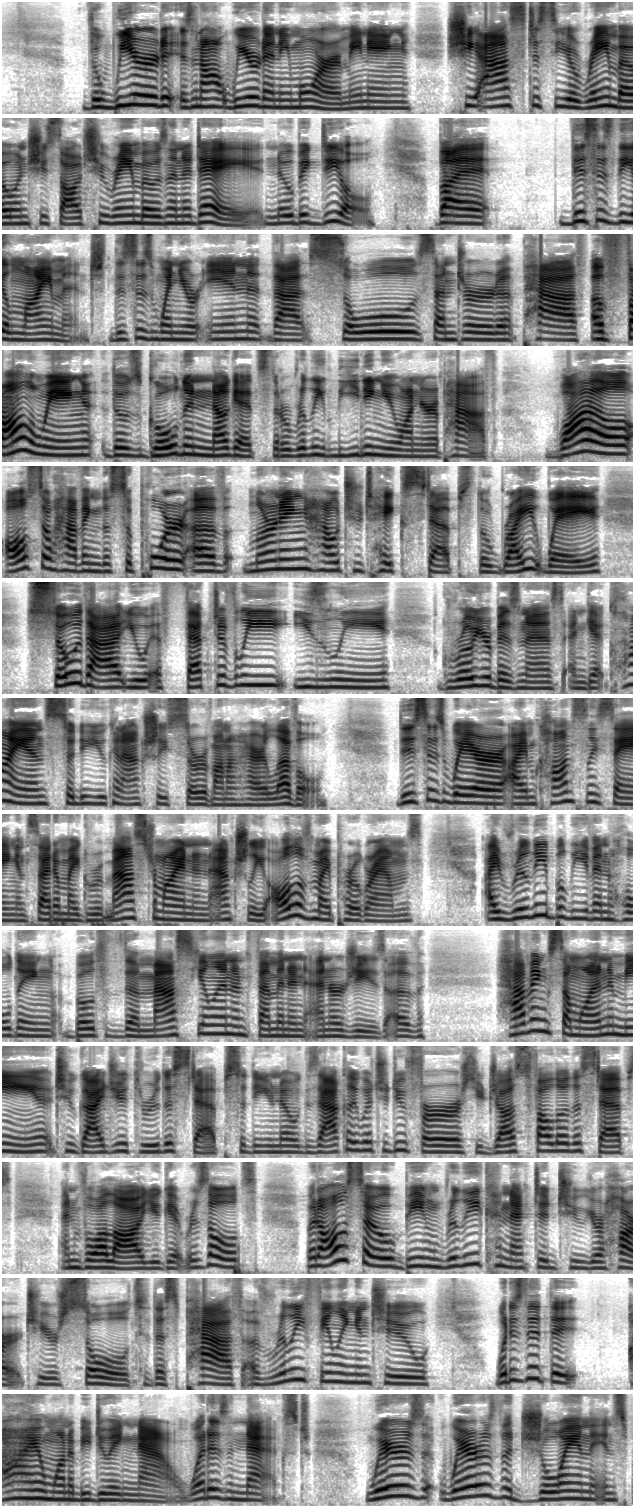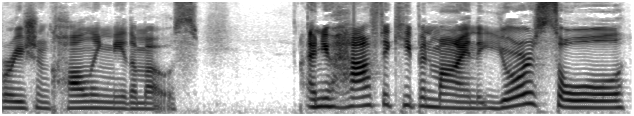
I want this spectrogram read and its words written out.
the weird is not weird anymore, meaning she asked to see a rainbow and she saw two rainbows in a day. No big deal. But this is the alignment. This is when you're in that soul centered path of following those golden nuggets that are really leading you on your path while also having the support of learning how to take steps the right way so that you effectively, easily, grow your business and get clients so that you can actually serve on a higher level. This is where I'm constantly saying inside of my group mastermind and actually all of my programs, I really believe in holding both the masculine and feminine energies of having someone, me, to guide you through the steps so that you know exactly what to do first. You just follow the steps and voila, you get results. But also being really connected to your heart, to your soul, to this path of really feeling into what is it that I want to be doing now? What is next? Where's where's the joy and the inspiration calling me the most? And you have to keep in mind that your soul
